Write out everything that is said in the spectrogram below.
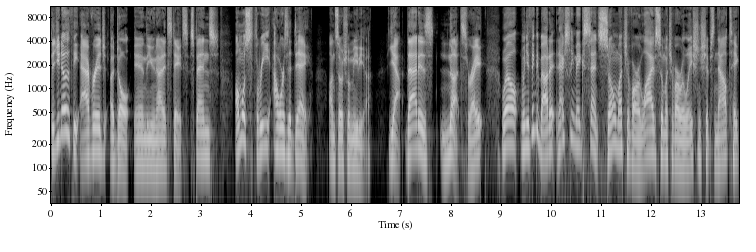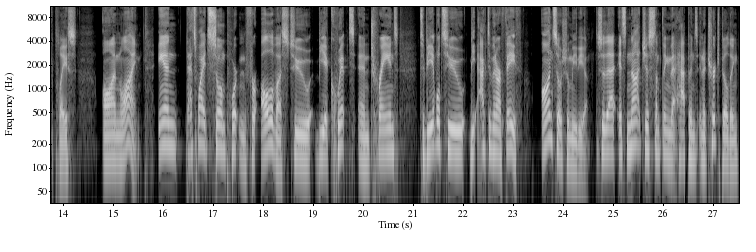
Did you know that the average adult in the United States spends almost three hours a day on social media? Yeah, that is nuts, right? Well, when you think about it, it actually makes sense. So much of our lives, so much of our relationships now take place online. And that's why it's so important for all of us to be equipped and trained to be able to be active in our faith on social media so that it's not just something that happens in a church building,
